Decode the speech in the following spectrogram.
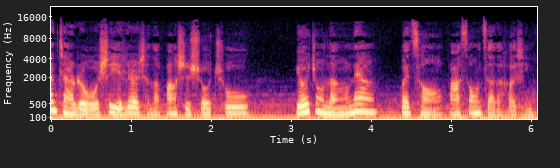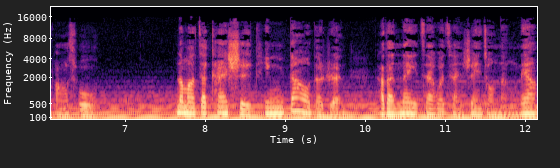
但假如是以热忱的方式说出，有一种能量会从发送者的核心发出，那么在开始听到的人，他的内在会产生一种能量，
